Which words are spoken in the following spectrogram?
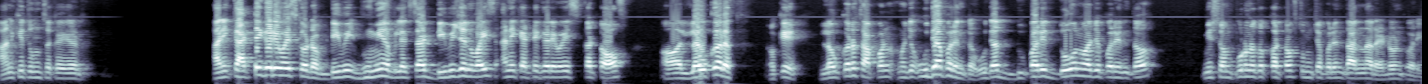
आणखी तुमचं काही आणि कॅटेगरी वाईज कट ऑफ डिव्हि भूमी अभिलेखचा डिव्हिजन वाईज आणि कॅटेगरी वाईज कट ऑफ लवकरच ओके लवकरच आपण म्हणजे उद्यापर्यंत उद्या दुपारी दोन वाजेपर्यंत मी संपूर्ण तो कट ऑफ तुमच्यापर्यंत आणणार आहे डोंट वरी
